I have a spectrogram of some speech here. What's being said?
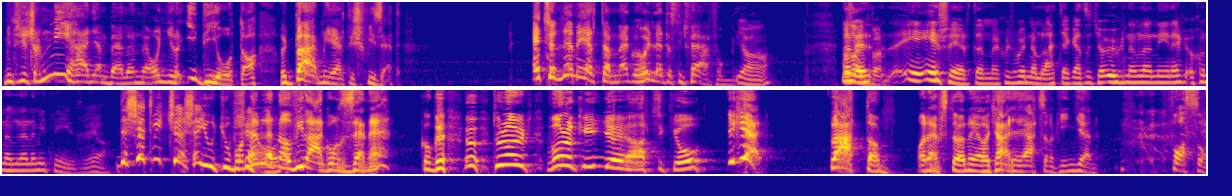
mint hogy csak néhány ember lenne annyira idióta, hogy bármiért is fizet. Egyszerűen nem értem meg, hogy hogy lehet ezt így felfogni. Ja. Az Nem, agyban. én, én se értem meg, hogy hogy nem látják át, hogyha ők nem lennének, akkor nem lenne mit nézni. Ja. De se Twitch-en, se YouTube-on nem Sehol. lenne a világon zene. Konkrét, "Ö, tudod, valaki ingyen játszik, jó? Igen. Láttam a Napster-nél, hogy hányan játszanak ingyen. Faszom.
